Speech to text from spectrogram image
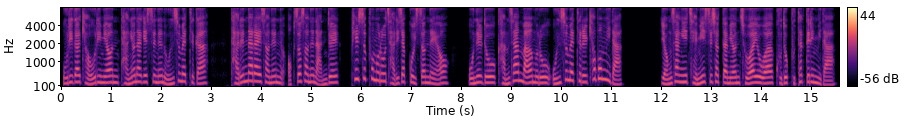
우리가 겨울이면 당연하게 쓰는 온수매트가 다른 나라에서는 없어서는 안 될 필수품으로 자리 잡고 있었네요. 오늘도 감사한 마음으로 온수매트를 켜봅니다. 영상이 재미있으셨다면 좋아요와 구독 부탁드립니다.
